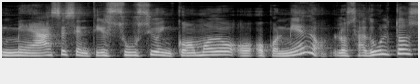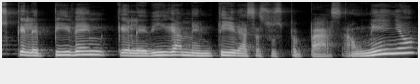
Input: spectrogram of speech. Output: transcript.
me hace sentir sucio, incómodo o, con miedo. Los adultos que le piden que le diga mentiras a sus papás, a un niño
